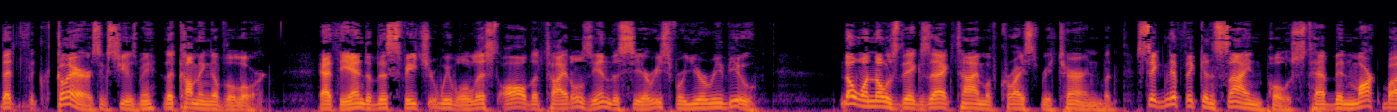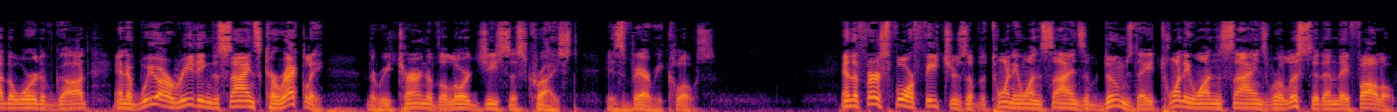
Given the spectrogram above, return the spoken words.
that declares, excuse me, the coming of the Lord. At the end of this feature, we will list all the titles in the series for your review. No one knows the exact time of Christ's return, but significant signposts have been marked by the Word of God, and if we are reading the signs correctly, the return of the Lord Jesus Christ is very close. In the first four features of the 21 signs of doomsday, 21 signs were listed and they follow.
